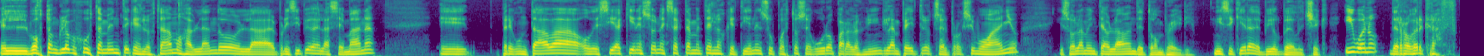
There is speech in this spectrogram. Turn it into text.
El Boston Globe, justamente, que lo estábamos hablando al principio de la semana, eh, preguntaba o decía quiénes son exactamente los que tienen su puesto seguro para los New England Patriots el próximo año y solamente hablaban de Tom Brady, ni siquiera de Bill Belichick y bueno, de Robert Kraft,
